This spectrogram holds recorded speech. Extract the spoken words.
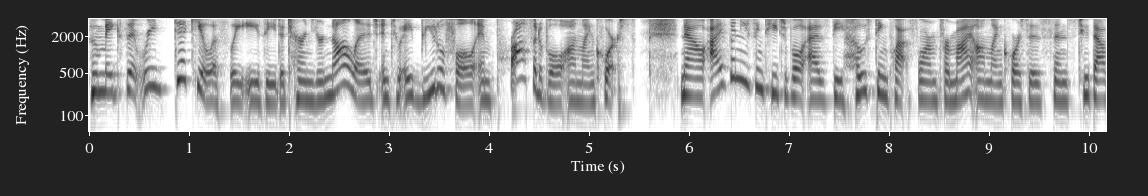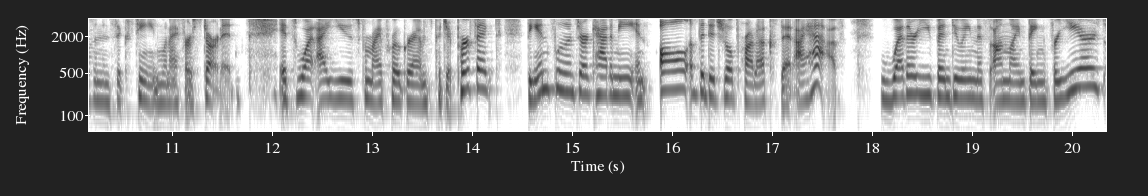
who makes it ridiculously easy to turn your knowledge into a beautiful and profitable online course. Now, I've been using Teachable as the hosting platform for my online courses since 2016 when I first started. It's what I use for my programs Pitch It Perfect, the Influencer Academy, and all of the digital products that I have. Whether you've been doing this online thing for years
